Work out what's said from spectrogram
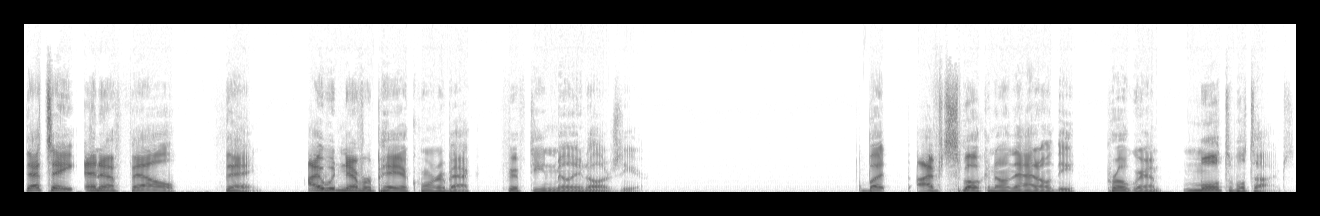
That's a NFL thing. I would never pay a cornerback $15 million a year. But I've spoken on that on the program multiple times.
